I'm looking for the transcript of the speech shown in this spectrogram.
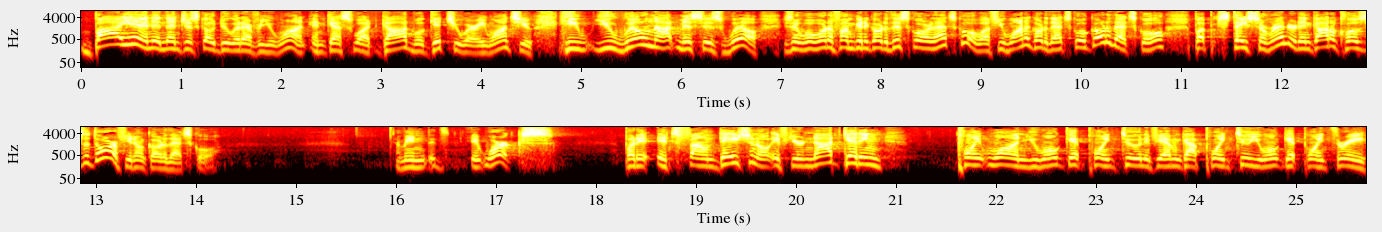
buy in and then just go do whatever you want. And guess what? God will get you where He wants you. He, you will not miss His will. You say, well, what if I'm going to go to this school or that school? Well, if you want to go to that school, go to that school, but stay surrendered and God will close the door if you don't go to that school. I mean, it works, but it, it's foundational. If you're not getting point one, you won't get point two. And if you haven't got point two, you won't get point three.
